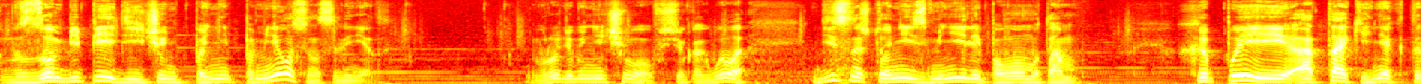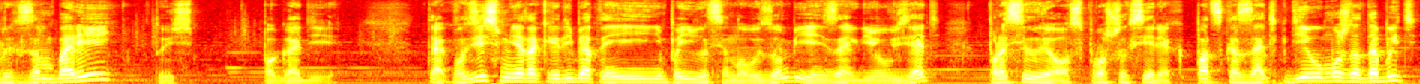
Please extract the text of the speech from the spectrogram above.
в зомбипедии что-нибудь поменялось у нас или нет? Вроде бы ничего, все как было. Единственное, что они изменили, по-моему, там ХП и атаки некоторых зомбарей. То есть, погоди. Так, вот здесь у меня так и, ребята, и не появился новый зомби. Я не знаю, где его взять. Просил вас в прошлых сериях подсказать, где его можно добыть.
